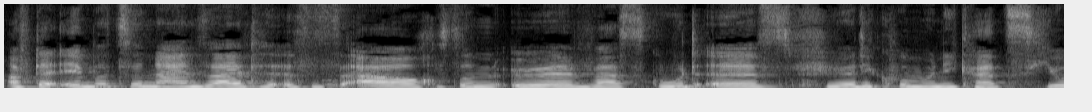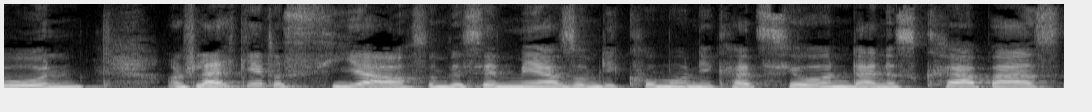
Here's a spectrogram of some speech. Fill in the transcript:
Auf der emotionalen Seite ist es auch so ein Öl, was gut ist für die Kommunikation. Und vielleicht geht es hier auch so ein bisschen mehr so um die Kommunikation deines Körpers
